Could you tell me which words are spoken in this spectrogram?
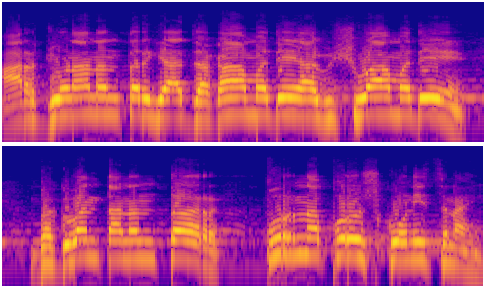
अर्जुनानंतर या जगामध्ये या विश्वामध्ये भगवंतानंतर पूर्ण पुरुष कोणीच नाही.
